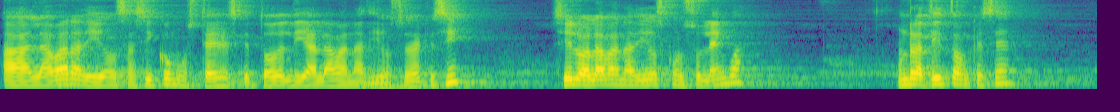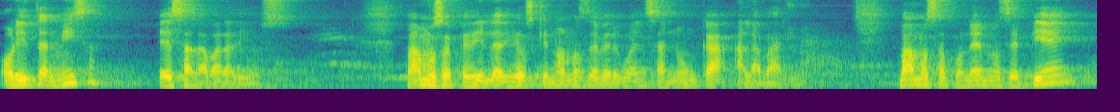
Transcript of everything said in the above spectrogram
a alabar a Dios, así como ustedes que todo el día alaban a Dios, ¿verdad que sí? ¿Sí lo alaban a Dios con su lengua? Un ratito aunque sea. Ahorita en misa es alabar a Dios. Vamos a pedirle a Dios que no nos dé vergüenza nunca alabarlo. Vamos a ponernos de pie,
